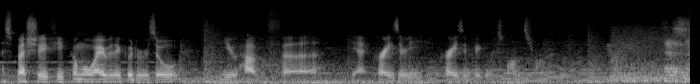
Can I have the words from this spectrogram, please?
especially if you come away with a good result, you have uh, yeah, crazy, crazy big response from it. As a,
